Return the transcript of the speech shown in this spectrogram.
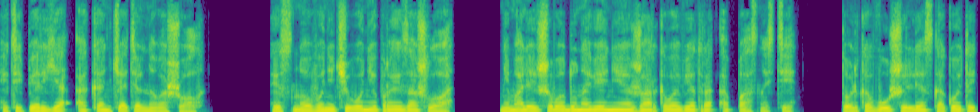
и теперь я окончательно вошел. И снова ничего не произошло. Ни малейшего дуновения жаркого ветра опасности. Только в уши лез какой-то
